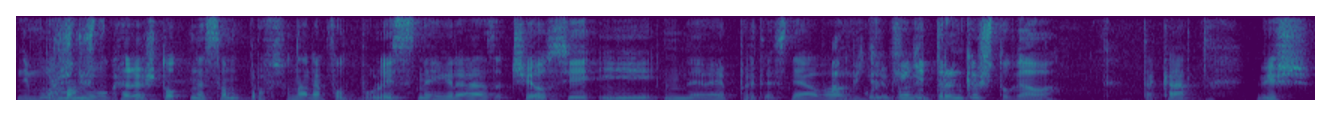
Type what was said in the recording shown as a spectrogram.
Не Няма ми го кажа, защото не съм професионален футболист, не играя за Челси и не ме притеснява Ами какви ги дрънкаш тогава? Така, виж,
